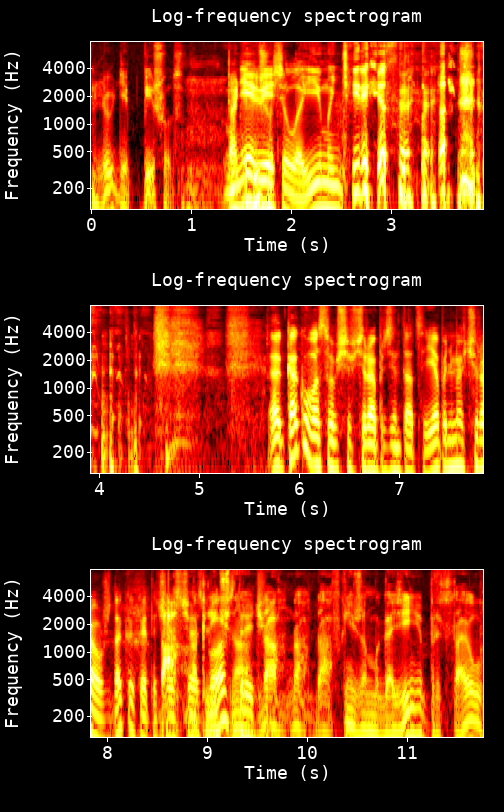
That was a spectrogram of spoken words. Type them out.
люди пишут. Мне весело, им интересно. Э, как у вас вообще вчера презентация? Я понимаю, вчера уже, да, какая-то часть, часть отлично. была встреча? Да, да, да, в книжном магазине представил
